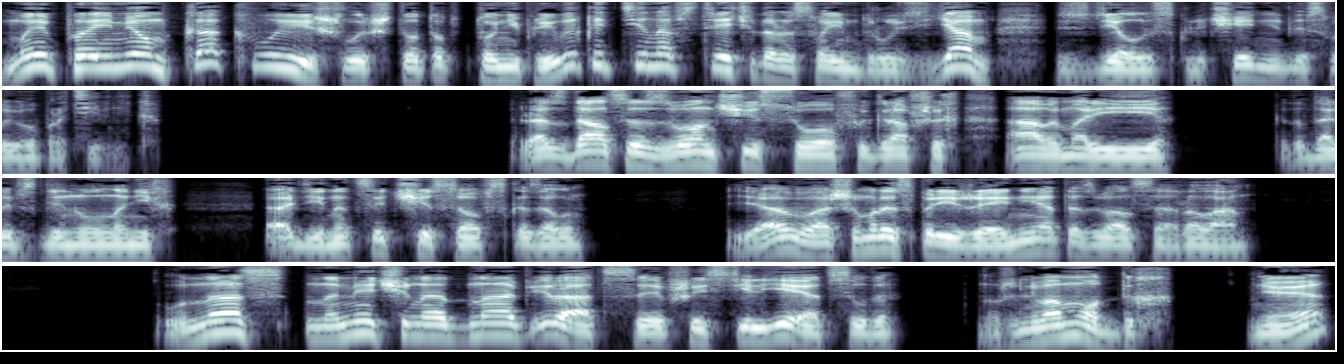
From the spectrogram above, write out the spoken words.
мы поймем, как вышло, что тот, кто не привык идти навстречу даже своим друзьям, сделал исключение для своего противника. Раздался звон часов, игравших «Аве Мария», когда Даль взглянул на них. «Одиннадцать часов», — сказал он. «Я в вашем распоряжении», — отозвался Ролан. У нас намечена одна операция в шестилье отсюда. Нужен ли вам отдых? Не?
